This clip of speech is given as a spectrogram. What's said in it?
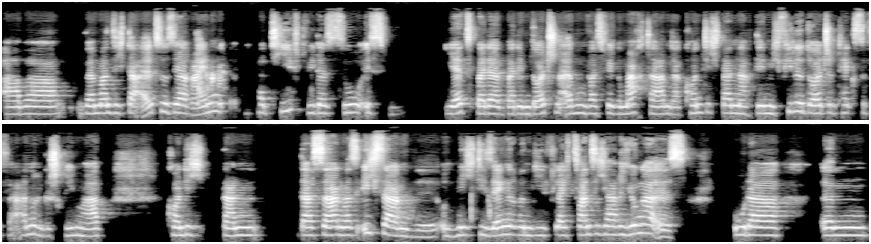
Aber wenn man sich da allzu sehr rein vertieft, wie das so ist jetzt bei, der, bei dem deutschen Album, was wir gemacht haben, da konnte ich dann, nachdem ich viele deutsche Texte für andere geschrieben habe, konnte ich dann das sagen, was ich sagen will und nicht die Sängerin, die vielleicht 20 Jahre jünger ist oder ähm,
